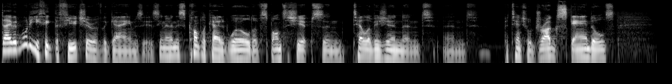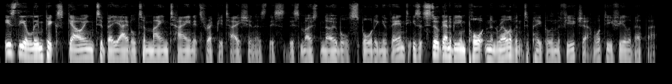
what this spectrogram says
David, what do you think the future of the games is? You know, in this complicated world of sponsorships and television and, and potential drug scandals, is the Olympics going to be able to maintain its reputation as this, this most noble sporting event? Is it still going to be important and relevant to people in the future? What do you feel about that?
